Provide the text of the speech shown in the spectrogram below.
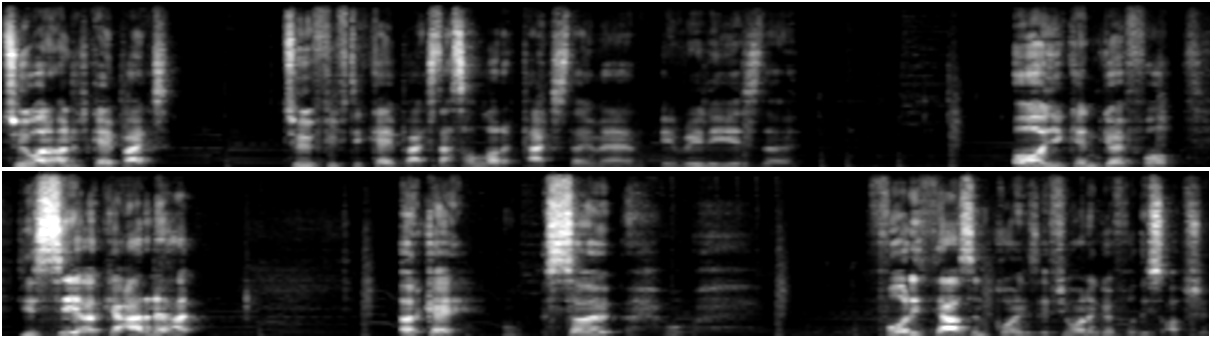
Two 100k packs, two 50k packs. That's a lot of packs, though, man. It really is, though. Or you can go for. You see, okay, I don't know how. Okay, so 40,000 coins if you want to go for this option.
